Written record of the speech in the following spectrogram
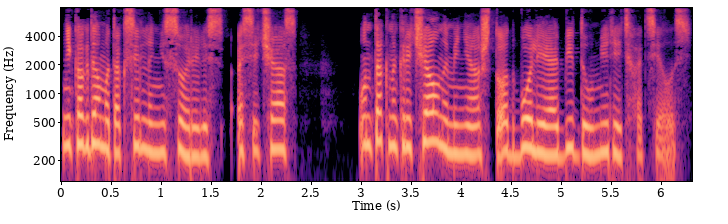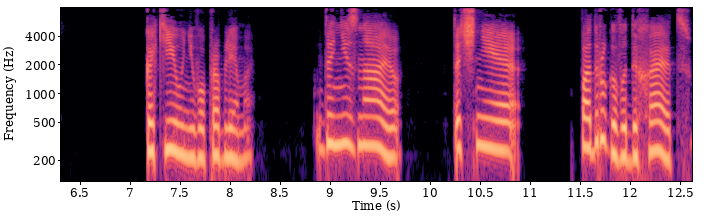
Никогда мы так сильно не ссорились, а сейчас... Он так накричал на меня, что от боли и обиды умереть хотелось». «Какие у него проблемы?» «Да не знаю. Точнее, Подруга выдыхает,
